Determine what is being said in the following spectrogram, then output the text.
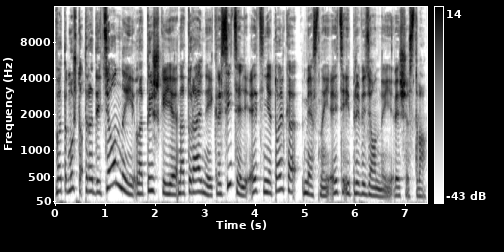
потому что традиционные латышские натуральные красители, эти не только местные, эти и привезенные вещества.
